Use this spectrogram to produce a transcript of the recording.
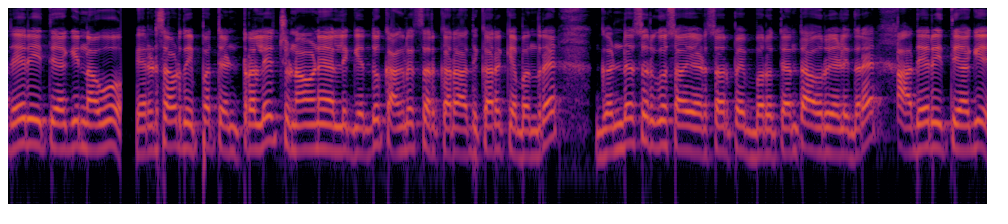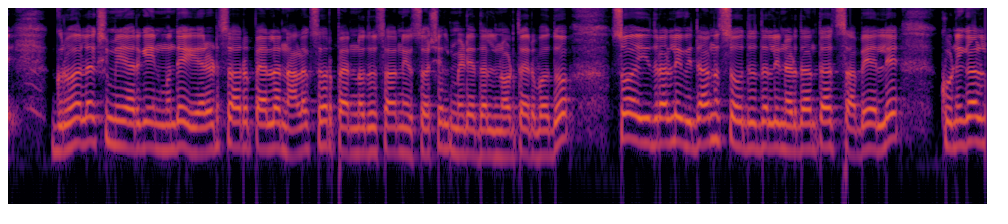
ಅದೇ ರೀತಿಯಾಗಿ ನಾವು ಎರಡು ಸಾವಿರದ ಇಪ್ಪತ್ತೆಂಟರಲ್ಲಿ ಚುನಾವಣೆಯಲ್ಲಿ ಗೆದ್ದು ಕಾಂಗ್ರೆಸ್ ಸರ್ಕಾರ ಅಧಿಕಾರಕ್ಕೆ ಬಂದರೆ ಗಂಡಸರಿಗೂ ಸಹ ಎರಡು ಸಾವಿರ ರೂಪಾಯಿ ಬರುತ್ತೆ ಅಂತ ಅವರು ಹೇಳಿದ್ದಾರೆ. ಅದೇ ರೀತಿಯಾಗಿ ಗೃಹಲಕ್ಷ್ಮಿಯರಿಗೆ ಇನ್ನು ಮುಂದೆ ಎರಡು ಸಾವಿರ ರೂಪಾಯಿ ಅಲ್ಲ, ನಾಲ್ಕು ಸಾವಿರ ರೂಪಾಯಿ ಅನ್ನೋದು ಸಹ ನೀವು ಸೋಷಿಯಲ್ ಮೀಡಿಯಾದಲ್ಲಿ ನೋಡ್ತಾ ಇರ್ಬೋದು. ಸೊ ಇದರಲ್ಲಿ ವಿಧಾನಸೌಧದಲ್ಲಿ ನಡೆದಂಥ ಸಭೆಯಲ್ಲಿ ಕುಣಿಗಲ್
